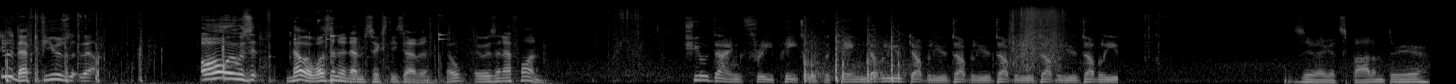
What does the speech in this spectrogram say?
Dude, that fuse... that- Oh, it was... a- No, it wasn't an M67. Nope, it was an F1. Dang 3 Pete with the king www. Let's see if I can spot him through here.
